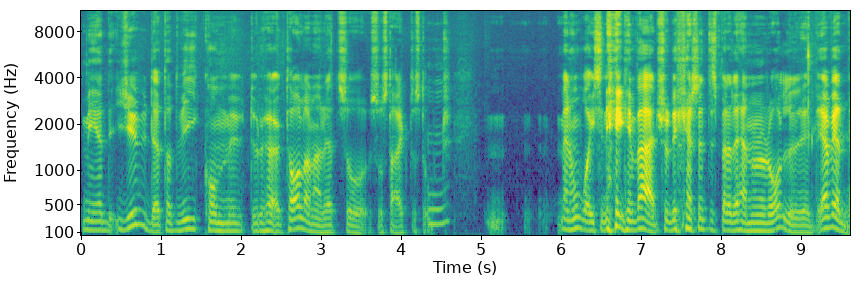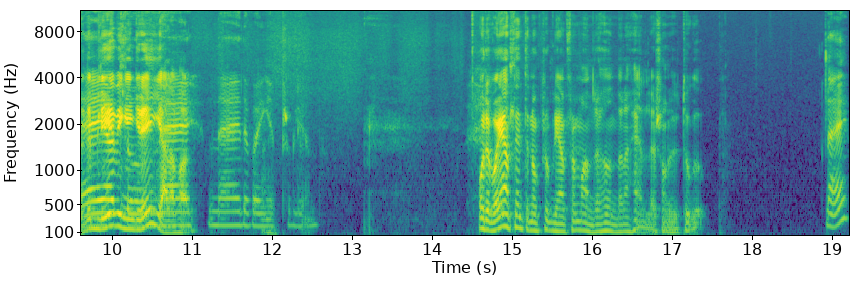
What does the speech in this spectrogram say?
med ljudet, att vi kom ut ur högtalarna rätt så, så starkt och stort. Mm. Men hon var i sin egen värld, så det kanske inte spelade henne någon roll. Eller, inte. jag vet inte, det Nej, blev ingen tror- grej i alla nej, fall. Nej, det var inget problem. Och det var egentligen inte något problem för de andra hundarna heller, som du tog upp. Nej.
